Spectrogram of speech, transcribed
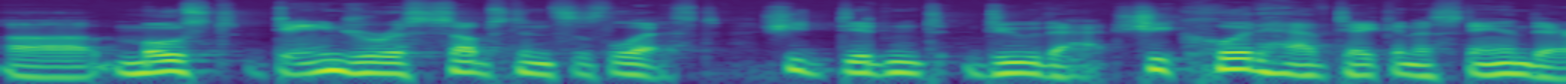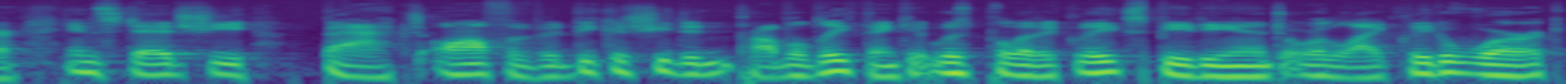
uh, most dangerous substances list. She didn't do that. She could have taken a stand there. Instead, she backed off of it because she didn't probably think it was politically expedient or likely to work,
